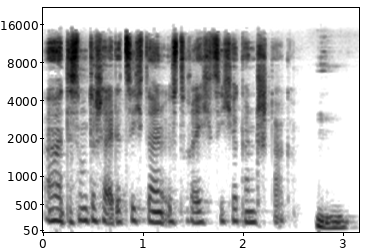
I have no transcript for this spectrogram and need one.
Äh, das unterscheidet sich da in Österreich sicher ganz stark. Mhm.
